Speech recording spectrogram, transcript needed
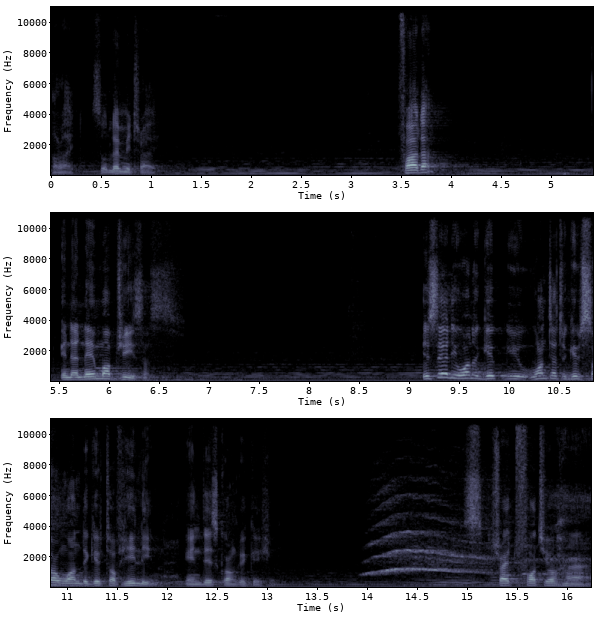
All right, so let me try. Father, in the name of Jesus, you said you want to give you wanted to give someone the gift of healing in this congregation. Stretch forth your hand.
